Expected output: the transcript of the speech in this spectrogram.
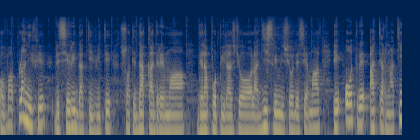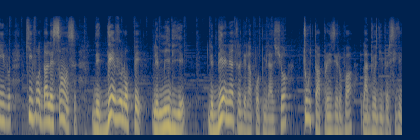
On va planifier des séries d'activités, soit d'encadrement de la population, la distribution de semences et autres alternatives qui vont dans le sens de développer le milieu, le bien-être de la population, tout en préservant la biodiversité.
